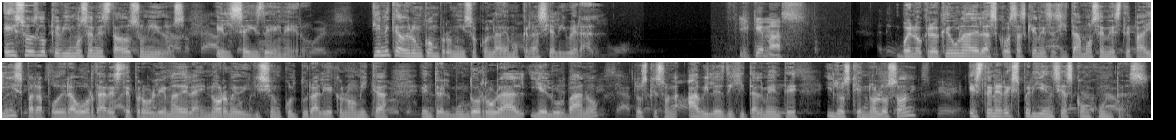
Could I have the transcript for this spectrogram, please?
Eso es lo que vimos en Estados Unidos el 6 de enero. Tiene que haber un compromiso con la democracia liberal. ¿Y qué más? Bueno, creo que una de las cosas que necesitamos en este país para poder abordar este problema de la enorme división cultural y económica entre el mundo rural y el urbano, los que son hábiles digitalmente y los que no lo son, es tener experiencias conjuntas.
